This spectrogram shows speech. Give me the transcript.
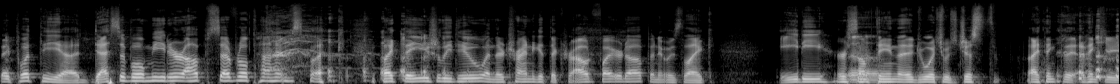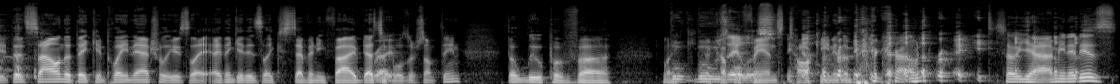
They put the uh, decibel meter up several times, like like they usually do when they're trying to get the crowd fired up, and it was like 80 Uh-huh. or something, that- which was just. I think that I think you, the sound that they can play naturally is like I think it is like 75 decibels or something. The loop of uh, like Voo- a couple fans talking in the background. right. So yeah, I mean it is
